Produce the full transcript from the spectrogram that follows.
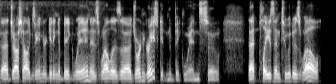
uh, Josh Alexander getting a big win as well as uh, Jordynne Grace getting a big win. So that plays into it as well.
